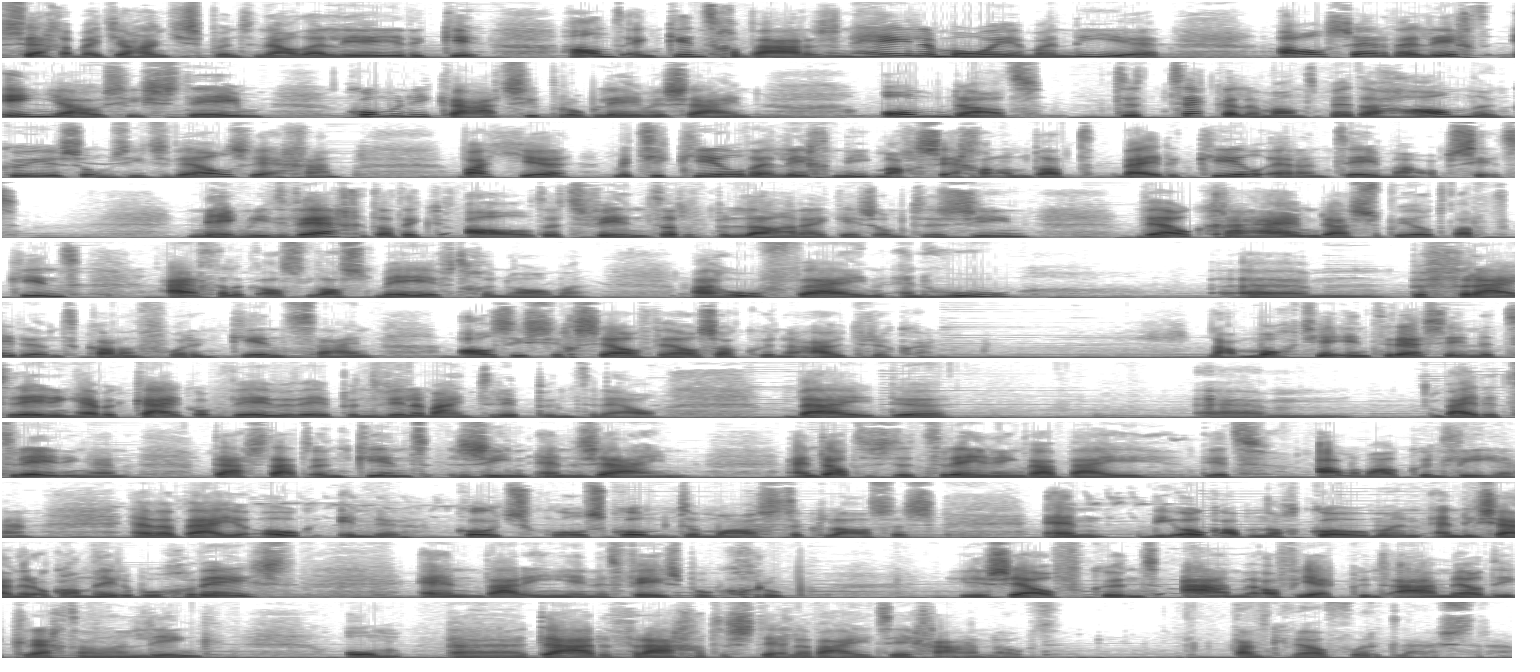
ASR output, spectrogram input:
zeg het met je handjes.nl. Daar leer je de hand- en kindgebaren. Dat is een hele mooie manier als er wellicht in jouw systeem communicatieproblemen zijn. Om dat te tackelen. Want met de handen kun je soms iets wel zeggen. Wat je met je keel wellicht niet mag zeggen. Omdat bij de keel er een thema op zit. Neem niet weg dat ik altijd vind dat het belangrijk is om te zien welk geheim daar speelt. Wat het kind eigenlijk als last mee heeft genomen. Maar hoe fijn en hoe um, bevrijdend kan het voor een kind zijn als hij zichzelf wel zou kunnen uitdrukken. Nou, mocht je interesse in de training hebben, kijk op www.willemijntrip.nl bij de, um, bij de trainingen. Daar staat een kind zien en zijn. En dat is de training waarbij je dit allemaal kunt leren. En waarbij je ook in de coachschools komt, de masterclasses. En die ook allemaal nog komen. En die zijn er ook al een heleboel geweest. En waarin je in het Facebookgroep jezelf kunt aanmelden, of jij kunt aanmelden, je krijgt dan een link om uh, daar de vragen te stellen waar je tegenaan loopt. Dankjewel voor het luisteren.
